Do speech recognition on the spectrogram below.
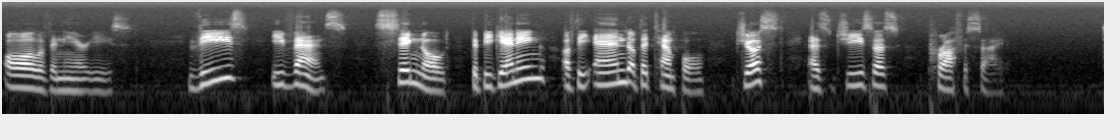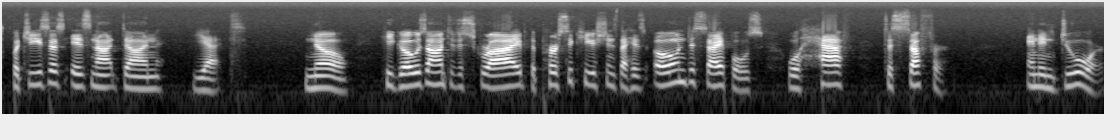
all of the Near East. These events signaled the beginning of the end of the temple, just as Jesus prophesied. But Jesus is not done yet. No, he goes on to describe the persecutions that his own disciples will have to suffer and endure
